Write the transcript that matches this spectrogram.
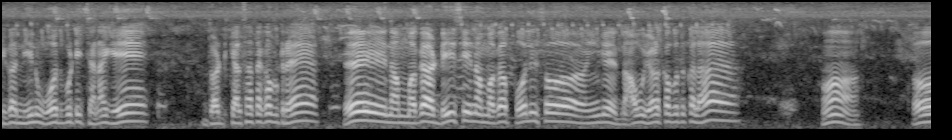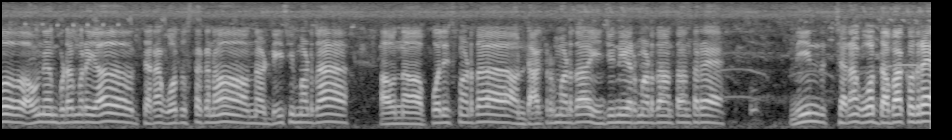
ಈಗ ನೀನು ಓದ್ಬಿಟ್ಟು ಚೆನ್ನಾಗಿ ದೊಡ್ಡ ಕೆಲಸ ತಗೊಬಿಟ್ರೆ, ಏಯ್ ನಮ್ಮ ಮಗ ಡಿ ಸಿ ನಮ್ಮ ಮಗ ಪೊಲೀಸು, ಹಿಂಗೆ ನಾವು ಹೇಳ್ಕೊಬೋದಕ್ಕಲ್ಲ ಹ್ಞೂ ಓ, ಅವನೇನು ಬಿಡಮರಯ್ಯ ಚೆನ್ನಾಗಿ ಓದಿಸ್ತಕನೋ ಅವನ್ನ ಡಿ ಸಿ ಮಾಡ್ದ ಅವನ್ನ ಪೊಲೀಸ್ ಮಾಡ್ದ, ಅವ್ನು ಡಾಕ್ಟ್ರ್ ಮಾಡ್ದ ಇಂಜಿನಿಯರ್ ಮಾಡ್ದ ಅಂತ ಅಂತಾರೆ. ನೀನು ಚೆನ್ನಾಗಿ ಓದಿ ದಬಾಕಿದ್ರೆ,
